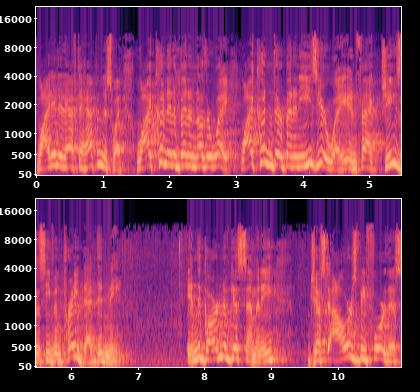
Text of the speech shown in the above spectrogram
Why did it have to happen this way? Why couldn't it have been another way? Why couldn't there have been an easier way? In fact, Jesus even prayed that, didn't he? In the Garden of Gethsemane, just hours before this,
